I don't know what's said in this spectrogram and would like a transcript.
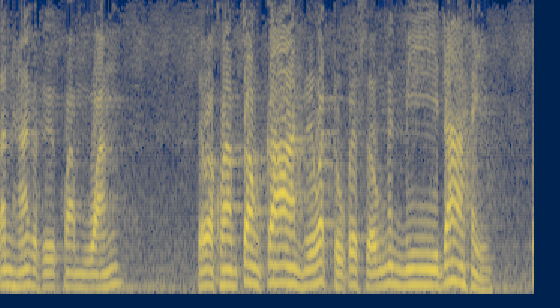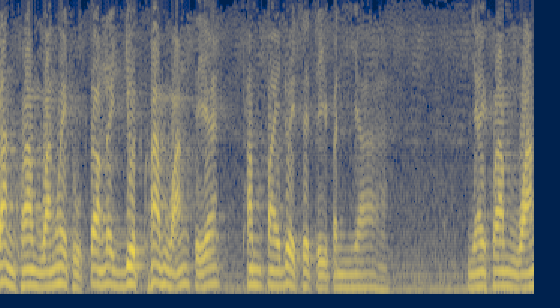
ตัณหาก็คือความหวัง แต่ว่าความต้องการหรือวัตถุประสงค์นั้นมีได้ ตั้งความหวังไว้ถูกต้องแล้วหยุดความหวังเสียทำไปด้วยสติปัญญาอย่าให้ความหวัง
